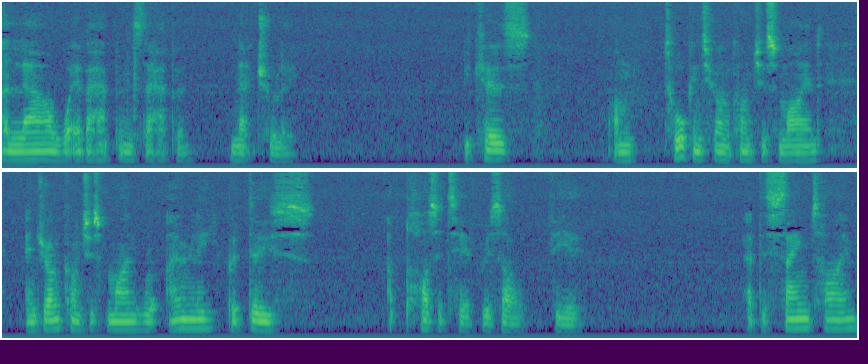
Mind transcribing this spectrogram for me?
allow whatever happens to happen naturally. Because I'm talking to your unconscious mind and your unconscious mind will only produce a positive result for you. At the same time,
